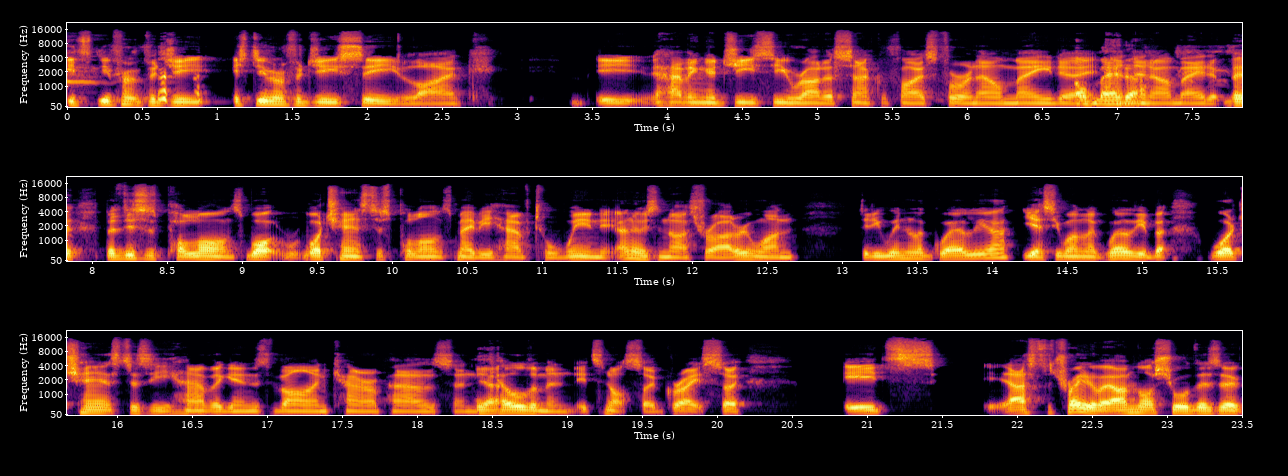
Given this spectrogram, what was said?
it's different for G. It's different for GC. Like having a GC rider sacrifice for an Almeida, Almeida, and then Almeida. But but this is Polanc. What what chance does Polanc maybe have to win? I know he's a nice rider. He won. Did he win Laigueglia? Yes, he won Laigueglia. But what chance does he have against Vine, Carapaz, and yeah. Kelderman? It's not so great. So it's that's the trade off. I'm not sure there's a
